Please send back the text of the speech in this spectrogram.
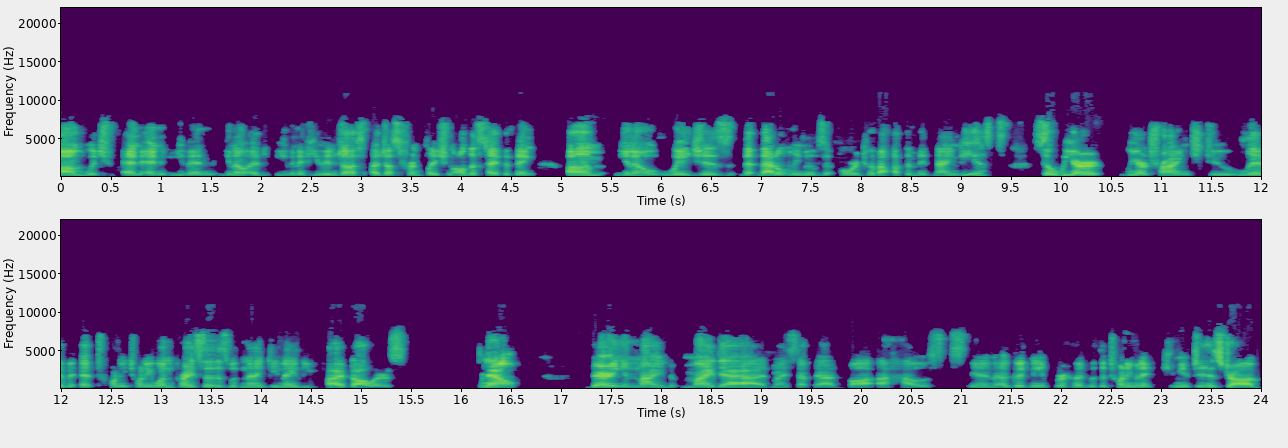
Um, which and and even you know even if you adjust adjust for inflation, all this type of thing, um, you know wages that that only moves it forward to about the mid 90s. So we are we are trying to live at 2021 prices with 1995 dollars. Now, bearing in mind, my dad, my stepdad bought a house in a good neighborhood with a 20 minute commute to his job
